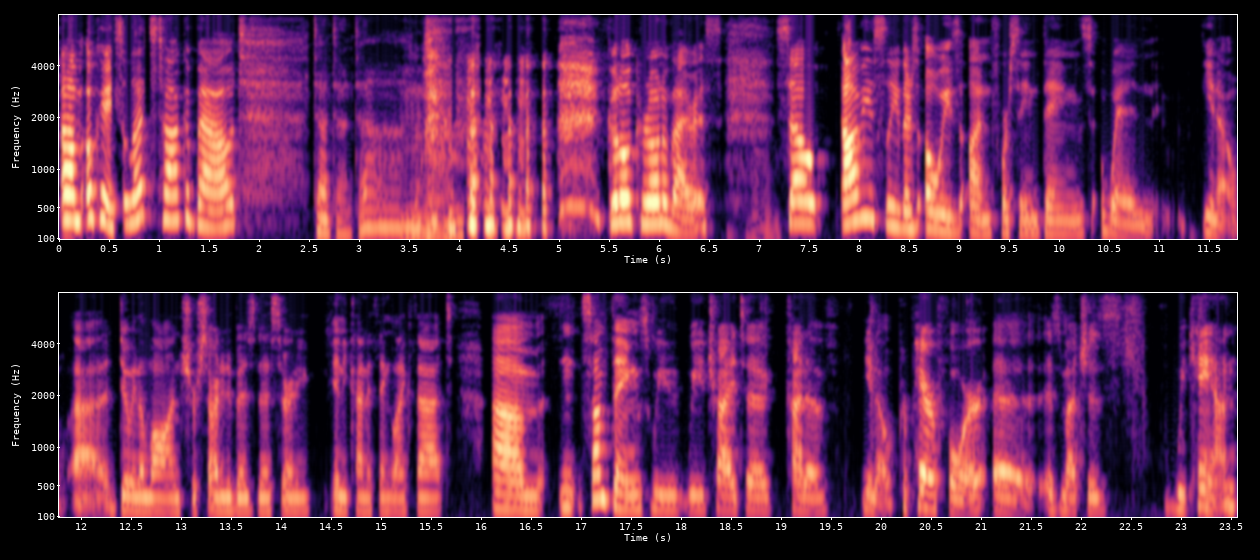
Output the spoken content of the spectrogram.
Um, okay, so let's talk about dun dun dun. Mm-hmm. Good old coronavirus. Um, So obviously, there's always unforeseen things when you know uh, doing a launch or starting a business or any any kind of thing like that. Um, some things we we try to kind of you know prepare for uh, as much as we can.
